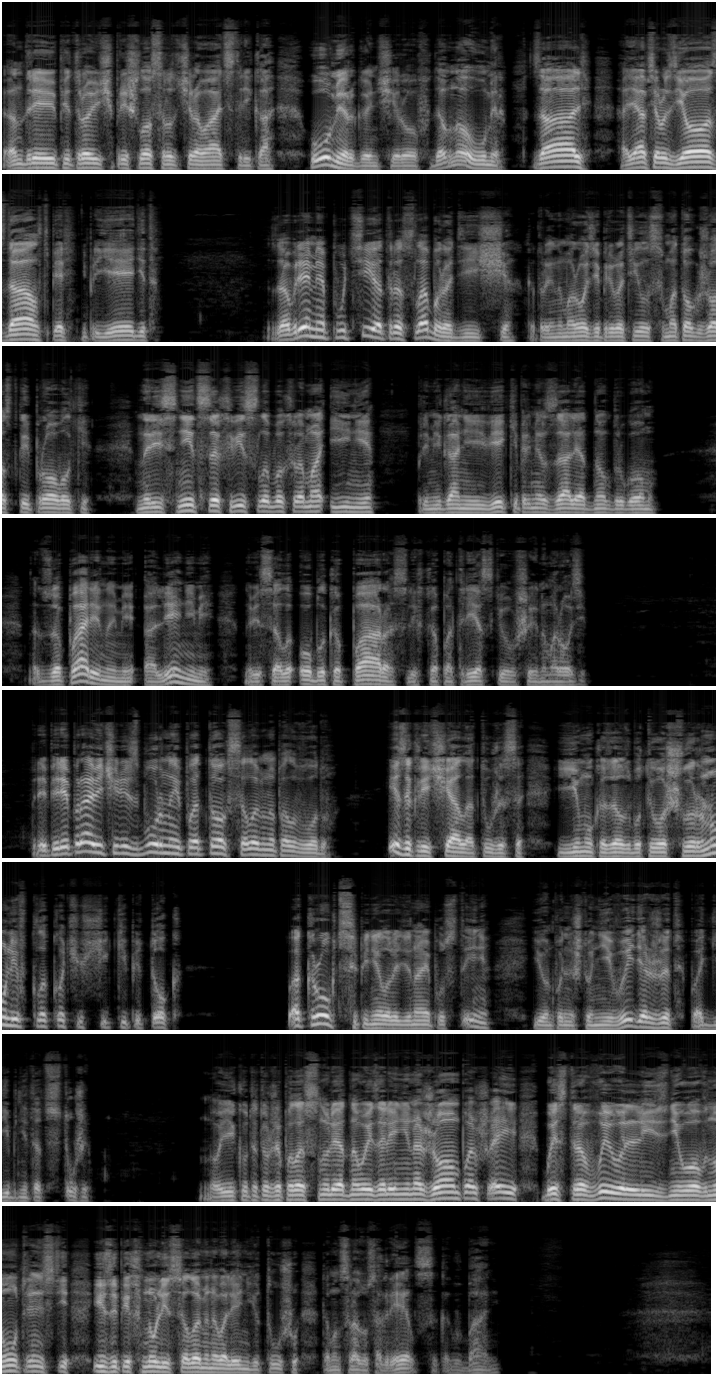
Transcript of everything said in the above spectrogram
Андрею Петровичу пришлось разочаровать старика. Умер Гончаров, давно умер. Заль, а я все рузье сдал, теперь не приедет. За время пути отросла бородища, которая на морозе превратилась в моток жесткой проволоки. На ресницах висла бахрома иния, при мигании веки примерзали одно к другому. Над запаренными оленями нависало облако пара, слегка потрескивавшее на морозе. При переправе через бурный поток Соломин упал в воду и закричал от ужаса. Ему казалось, будто его швырнули в клокочущий кипяток. Вокруг цепенела ледяная пустыня, и он понял, что не выдержит, погибнет от стужи. Но якуты тут же полоснули одного из оленей ножом по шее, быстро вывалили из него внутренности и запихнули соломенного оленью тушу. Там он сразу согрелся, как в бане.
